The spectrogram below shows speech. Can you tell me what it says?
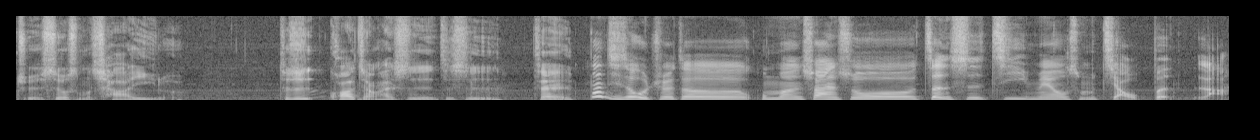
觉是有什么差异了。这是夸奖还是这是在？但其实我觉得我们虽然说正式集没有什么脚本啦，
